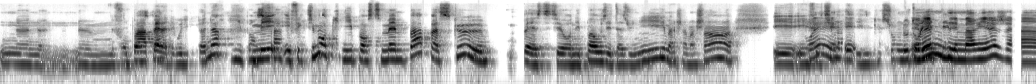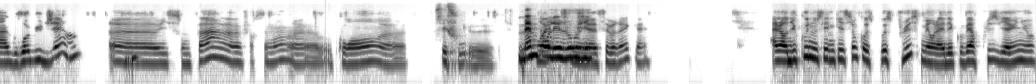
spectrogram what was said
ne, ne, ne, font pas appel à des wedding planners, mais effectivement, qui n'y pensent même pas parce que ben, on n'est pas aux États-Unis, machin, machin. Et, effectivement, c'est une question de notoriété. même des mariages à gros budget, hein. Euh, ils ne sont pas forcément au courant. c'est fou. Même pour les jours J. Euh, c'est vrai que. Alors, du coup, nous, c'est une question qu'on se pose plus, mais on l'a découvert plus via Unio.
